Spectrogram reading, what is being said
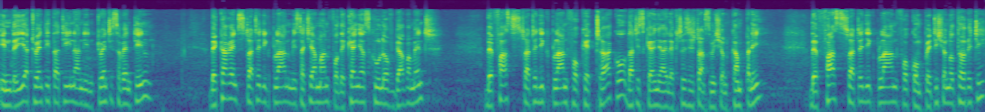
in the year 2013 and in 2017, the current strategic plan, Mr. Chairman, for the Kenya School of Government, the first strategic plan for KETRACO, that is Kenya Electricity Transmission Company, the first strategic plan for Competition Authority,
